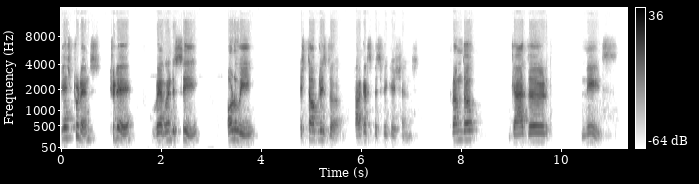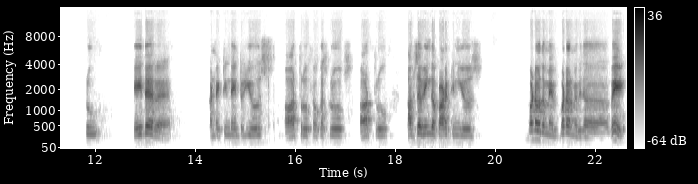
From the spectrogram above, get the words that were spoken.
Dear students, today we are going to see how do we establish the target specifications from the gathered needs through either uh, conducting the interviews or through focus groups or through observing the product in use, whatever the may, whatever may be the way.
